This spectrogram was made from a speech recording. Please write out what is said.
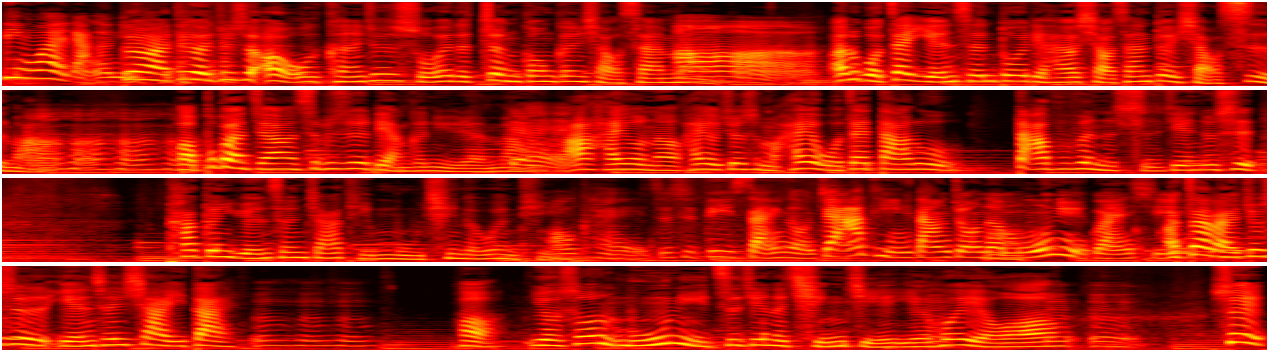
另外两个女人对啊，第二个就是哦，我可能就是所谓的正宫跟小三嘛。啊，啊，如果再延伸多一点，还有小三对小四嘛。好，不管怎样，是不是两个女人嘛对？啊，还有呢，还有就是什么？还有我在大陆大部分的时间就是他跟原生家庭母亲的问题 OK，这是第三种家庭当中的哦母女关系啊，再来就是延伸下一代。嗯哼哼，哦，有时候母女之间的情节也会有哦。嗯所以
